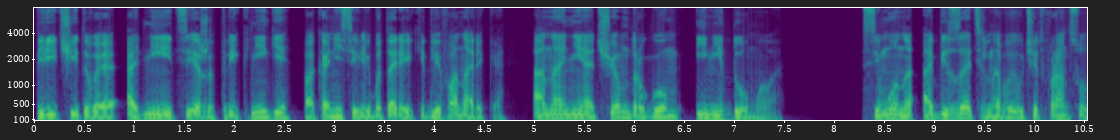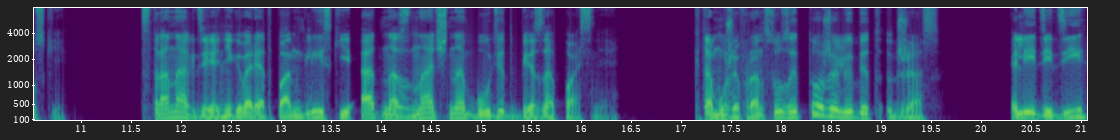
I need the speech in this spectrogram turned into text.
перечитывая одни и те же три книги, пока не сели батарейки для фонарика, она ни о чем другом и не думала. Симона обязательно выучит французский. Страна, где не говорят по-английски, однозначно будет безопаснее. К тому же французы тоже любят джаз. Леди Ди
